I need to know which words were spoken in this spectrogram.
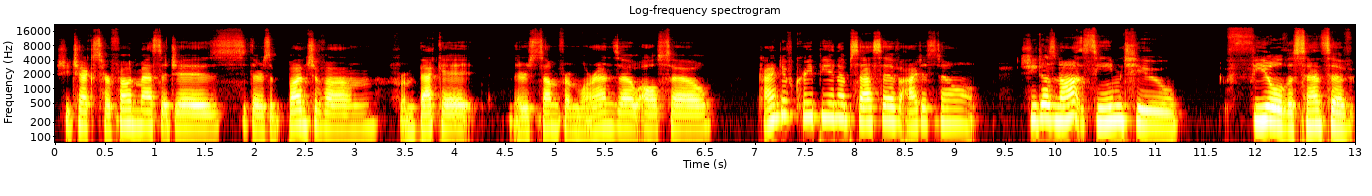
She checks her phone messages. There's a bunch of them from Beckett. There's some from Lorenzo also. Kind of creepy and obsessive. I just don't. She does not seem to feel the sense of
